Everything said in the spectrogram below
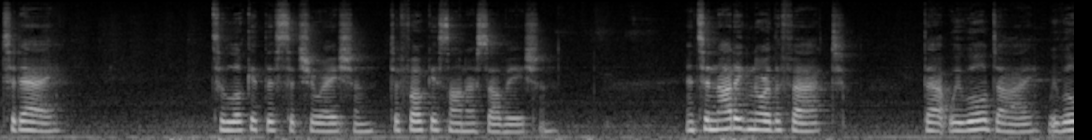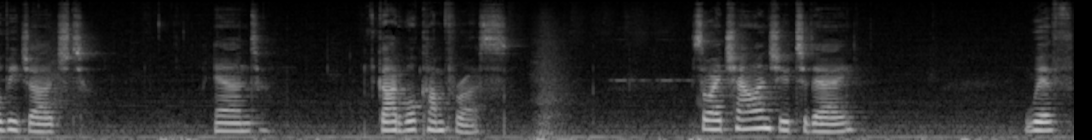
today to look at this situation, to focus on our salvation, and to not ignore the fact that we will die, we will be judged, and God will come for us. So I challenge you today with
